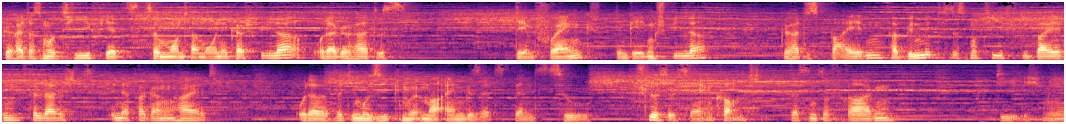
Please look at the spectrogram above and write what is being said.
gehört das Motiv jetzt zum Mundharmonikaspieler oder gehört es dem Frank, dem Gegenspieler? Gehört es beiden? Verbindet dieses Motiv die beiden vielleicht in der Vergangenheit? Oder wird die Musik nur immer eingesetzt, wenn es zu Schlüsselszenen kommt? Das sind so Fragen, die ich mir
